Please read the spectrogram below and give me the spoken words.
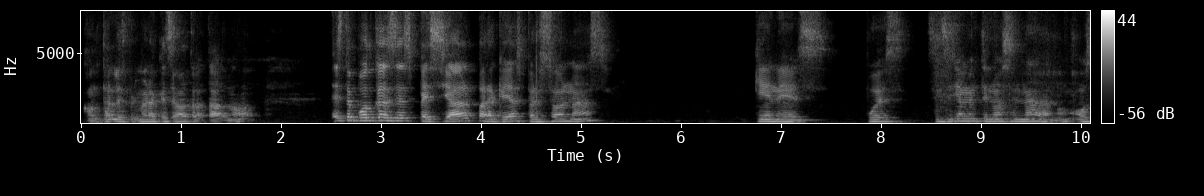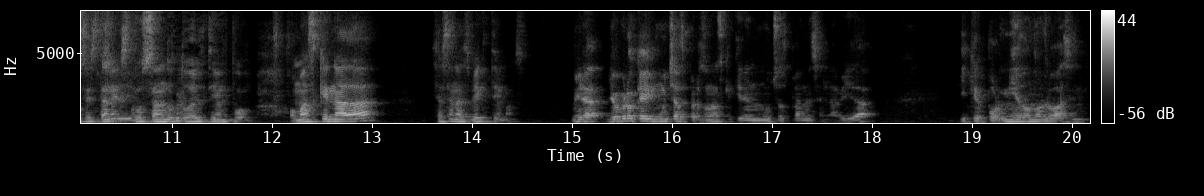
contarles primero a qué se va a tratar, ¿no? Este podcast es especial para aquellas personas quienes, pues, sencillamente no hacen nada, ¿no? O se están Sí. excusando todo el tiempo. O más que nada, se hacen las víctimas. Mira, yo creo que hay muchas personas que tienen muchos planes en la vida y que por miedo no lo hacen.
